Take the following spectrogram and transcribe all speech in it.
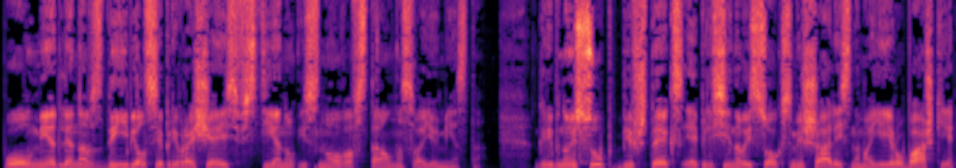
Пол медленно вздыбился, превращаясь в стену, и снова встал на свое место. Грибной суп, бифштекс и апельсиновый сок смешались на моей рубашке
